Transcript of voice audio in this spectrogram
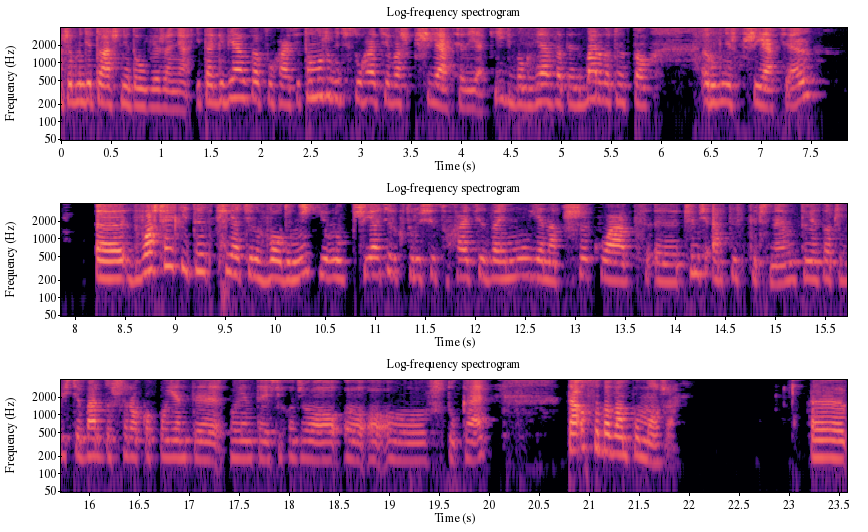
że będzie to aż nie do uwierzenia. I ta gwiazda, słuchajcie, to może być, słuchajcie, Wasz przyjaciel jakiś, bo gwiazda to jest bardzo często również przyjaciel, E, Zwłaszcza jeśli to jest przyjaciel wodnik lub przyjaciel, który się, słuchajcie, zajmuje na przykład e, czymś artystycznym. To jest oczywiście bardzo szeroko pojęte, pojęte jeśli chodzi o, o, o, o sztukę. Ta osoba Wam pomoże. E,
